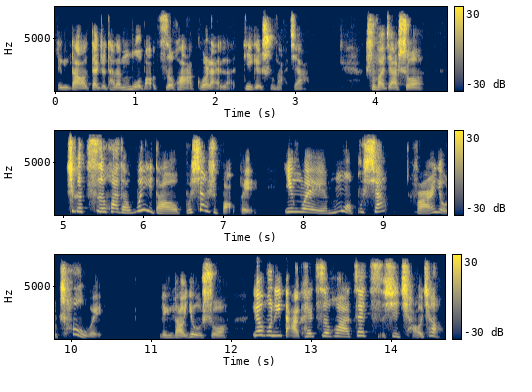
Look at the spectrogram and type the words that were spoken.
领导带着他的墨宝字画过来了，递给书法家。书法家说：“这个字画的味道不像是宝贝，因为墨不香，反而有臭味。”领导又说：“要不你打开字画再仔细瞧瞧。”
